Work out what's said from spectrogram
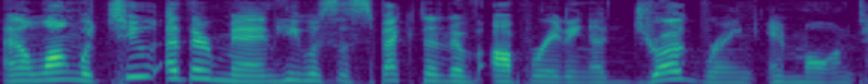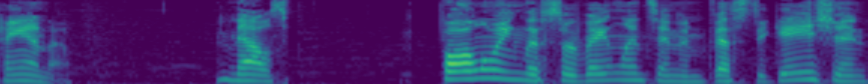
and along with two other men, he was suspected of operating a drug ring in Montana. Now, following the surveillance and investigation,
